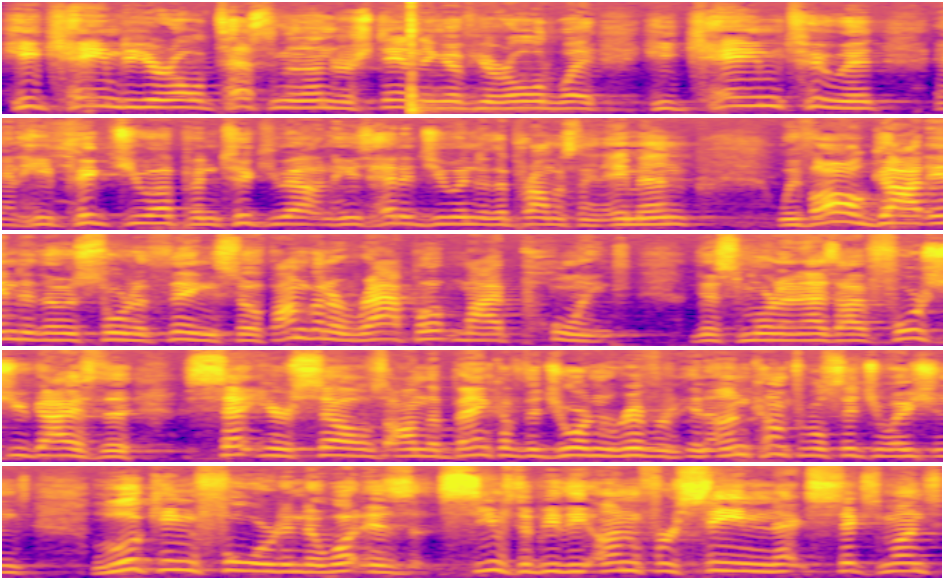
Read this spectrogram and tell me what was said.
He came to your Old Testament understanding of your old way. He came to it and he picked you up and took you out and he's headed you into the promised land. Amen. We've all got into those sort of things. So if I'm going to wrap up my point, this morning as I force you guys to set yourselves on the bank of the Jordan River in uncomfortable situations, looking forward into what is seems to be the unforeseen next six months,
